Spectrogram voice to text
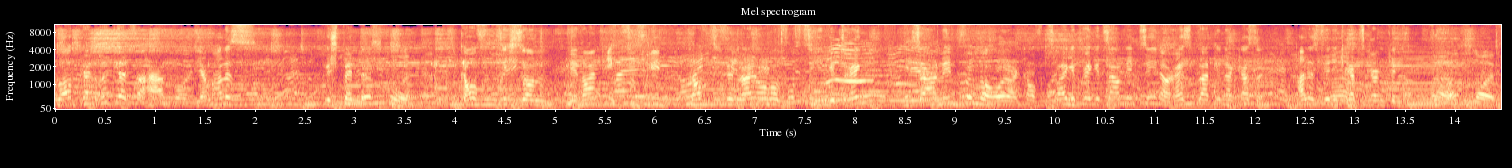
überhaupt kein Rückgeld verhaben wollen. Die haben alles gespendet. Das ist cool. Kaufen sich so ein, wir waren echt zufrieden, kaufen sich für 3,50 Euro ein Getränk, zahlen mit dem Fünfer oder kaufen zwei Getränke, zahlen mit dem Zehner, Rest bleibt in der Kasse. Alles für die krebskranken Kinder. Ja, das läuft.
